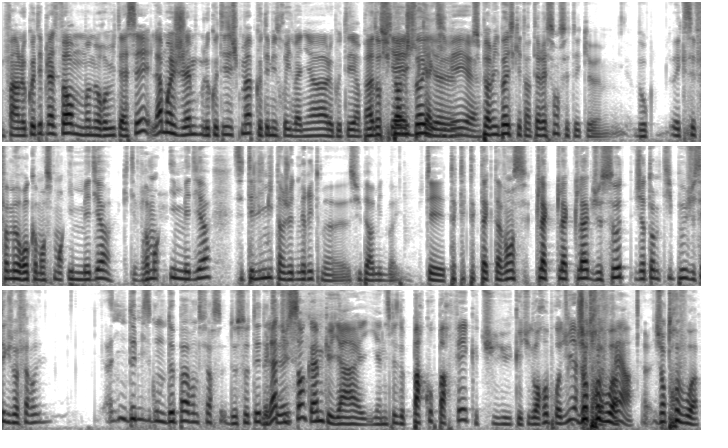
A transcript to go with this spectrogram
enfin le côté plateforme moi me rebute assez. Là moi j'aime le côté shmup, côté Metroidvania, le côté un peu Ah, dans piège, Super Meat Boy, activé, euh, euh. Super Meat Boy, ce qui est intéressant, c'était que donc avec ces fameux recommencements immédiats, qui étaient vraiment immédiats, c'était limite un jeu de rythme euh, Super Meat Boy. C'était tac tac tac tac, t'avances, clac clac clac, je saute, j'attends un petit peu, je sais que je dois faire une demi seconde de pas avant de faire de sauter. Mais là tu sens quand même qu'il y y a une espèce de parcours parfait que tu que tu dois reproduire. J'entrevois. J'entrevois.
